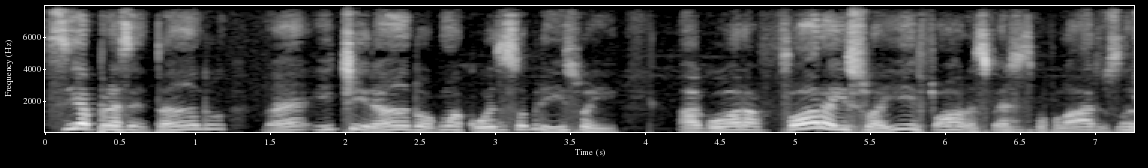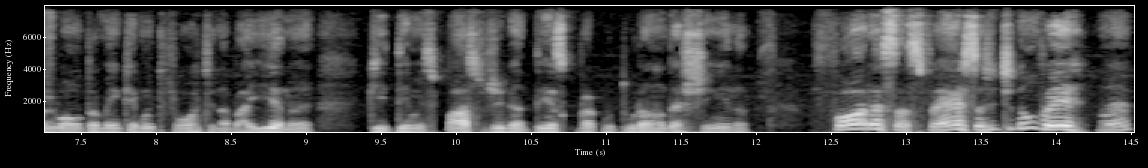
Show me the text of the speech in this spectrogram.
se apresentando né? e tirando alguma coisa sobre isso aí. Agora, fora isso aí, fora as festas populares, o São João também, que é muito forte na Bahia, né? que tem um espaço gigantesco para a cultura nordestina, fora essas festas, a gente não vê. Né?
